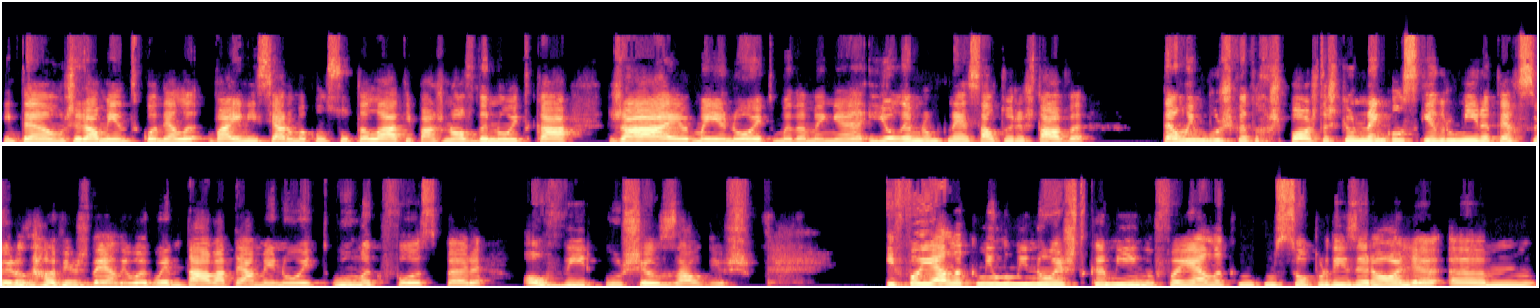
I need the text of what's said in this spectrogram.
Então, geralmente, quando ela vai iniciar uma consulta lá, tipo às nove da noite, cá já é meia-noite, uma da manhã, e eu lembro-me que nessa altura eu estava tão em busca de respostas que eu nem conseguia dormir até receber os áudios dela. Eu aguentava até à meia-noite, uma que fosse, para ouvir os seus áudios. E foi ela que me iluminou este caminho, foi ela que me começou por dizer: Olha, um,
